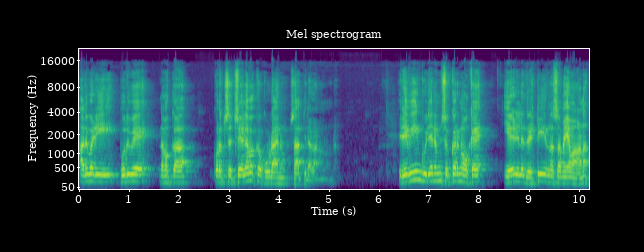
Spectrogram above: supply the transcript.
അതുവഴി പൊതുവെ നമുക്ക് കുറച്ച് ചിലവൊക്കെ കൂടാനും സാധ്യത കാണുന്നുണ്ട്. രവിയും കുജനും ശുക്രനും ഒക്കെ ഏഴിൽ ദൃഷ്ടിയിരുന്ന സമയമാണ്.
